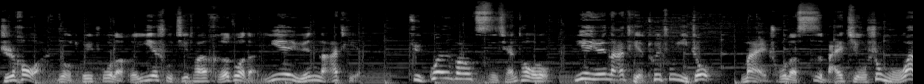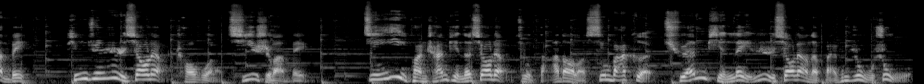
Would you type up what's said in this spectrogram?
之后啊，又推出了和椰树集团合作的椰云拿铁。据官方此前透露，椰云拿铁推出一周卖出了四百九十五万杯，平均日销量超过了七十万杯。仅一款产品的销量就达到了星巴克全品类日销量的百分之五十五。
